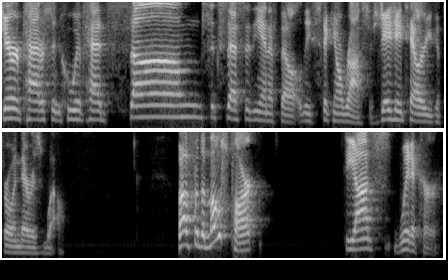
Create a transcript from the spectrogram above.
Jaret Patterson, who have had some success in the NFL, at least sticking on rosters. JJ Taylor, you could throw in there as well. But for the most part, Deonce Whitaker,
